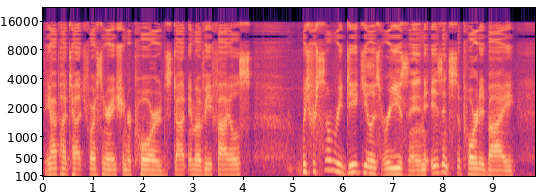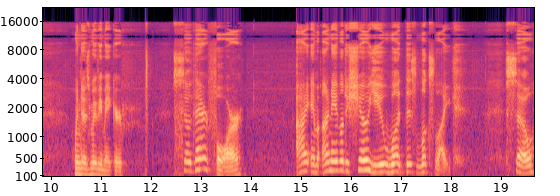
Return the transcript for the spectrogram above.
the iPod Touch 4th generation records .mov files, which for some ridiculous reason isn't supported by Windows Movie Maker. So therefore, I am unable to show you what this looks like. So,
